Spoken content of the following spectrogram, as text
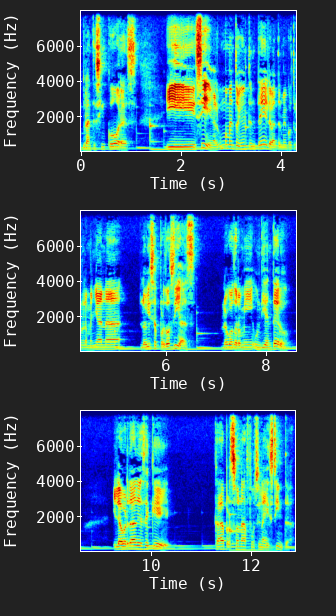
durante 5 horas. Y sí, en algún momento yo intenté levantarme a 4 de la mañana lo hice por dos días, luego dormí un día entero. Y la verdad es de que cada persona funciona distinta.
